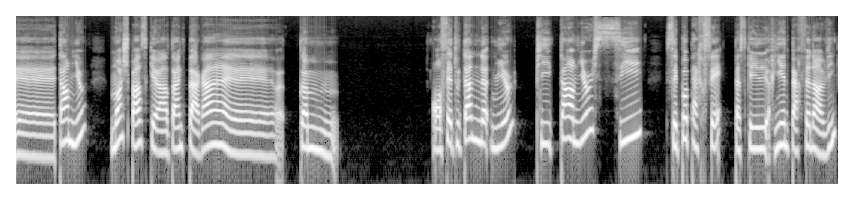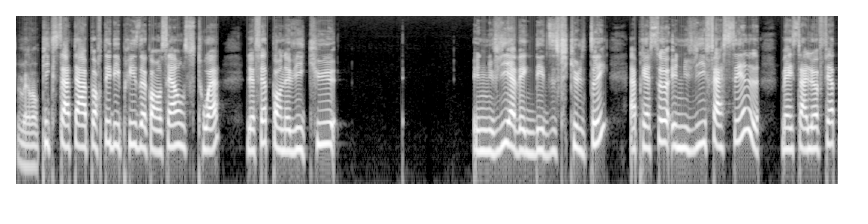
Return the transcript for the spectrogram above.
Euh, tant mieux. Moi, je pense qu'en tant que parent, comme on fait tout le temps de notre mieux, puis tant mieux si c'est pas parfait, parce qu'il n'y a rien de parfait dans la vie, puis que ça t'a apporté des prises de conscience, toi, le fait qu'on a vécu une vie avec des difficultés, après ça, une vie facile, bien, ça l'a fait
